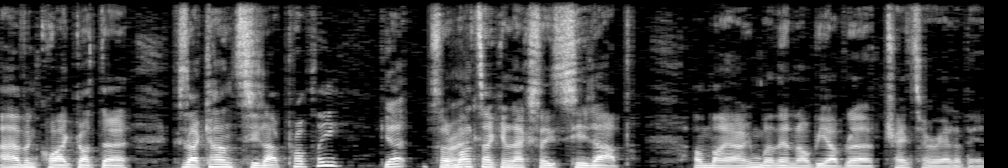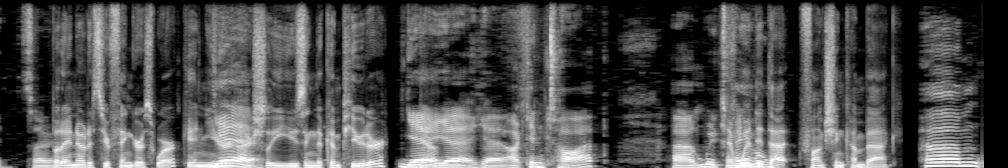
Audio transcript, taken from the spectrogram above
I haven't quite got the because I can't sit up properly yet. So Right. once I can actually sit up on my own, well then I'll be able to transfer out of bed. So But I notice your fingers work and you're Yeah. actually using the computer. yeah, Yeah. yeah, yeah, I can type. Um, which And when did that function come back? Um,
